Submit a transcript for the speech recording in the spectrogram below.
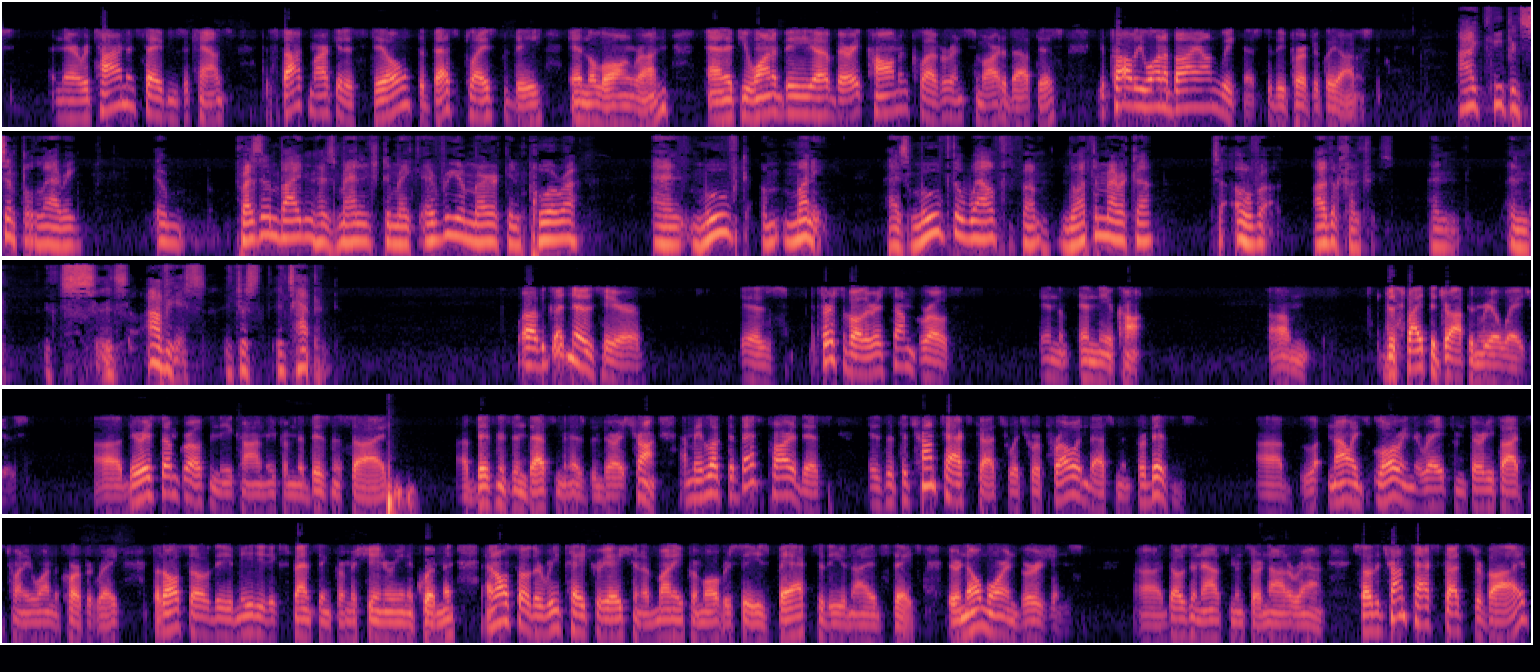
and their retirement savings accounts, the stock market is still the best place to be in the long run. And if you want to be uh, very calm and clever and smart about this, you probably want to buy on weakness, to be perfectly honest. I keep it simple, Larry. Uh, President Biden has managed to make every American poorer and moved um, money, has moved the wealth from North America to over other countries. And and it's it's obvious. It just it's happened. Well, the good news here is, first of all, there is some growth in the in the economy, um, despite the drop in real wages. Uh, there is some growth in the economy from the business side. Uh, business investment has been very strong. I mean, look, the best part of this is that the Trump tax cuts, which were pro-investment for business, uh, not only lowering the rate from 35 to 21, the corporate rate, but also the immediate expensing for machinery and equipment, and also the repatriation of money from overseas back to the United States. There are no more inversions. Uh, those announcements are not around. So the Trump tax cuts survived,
